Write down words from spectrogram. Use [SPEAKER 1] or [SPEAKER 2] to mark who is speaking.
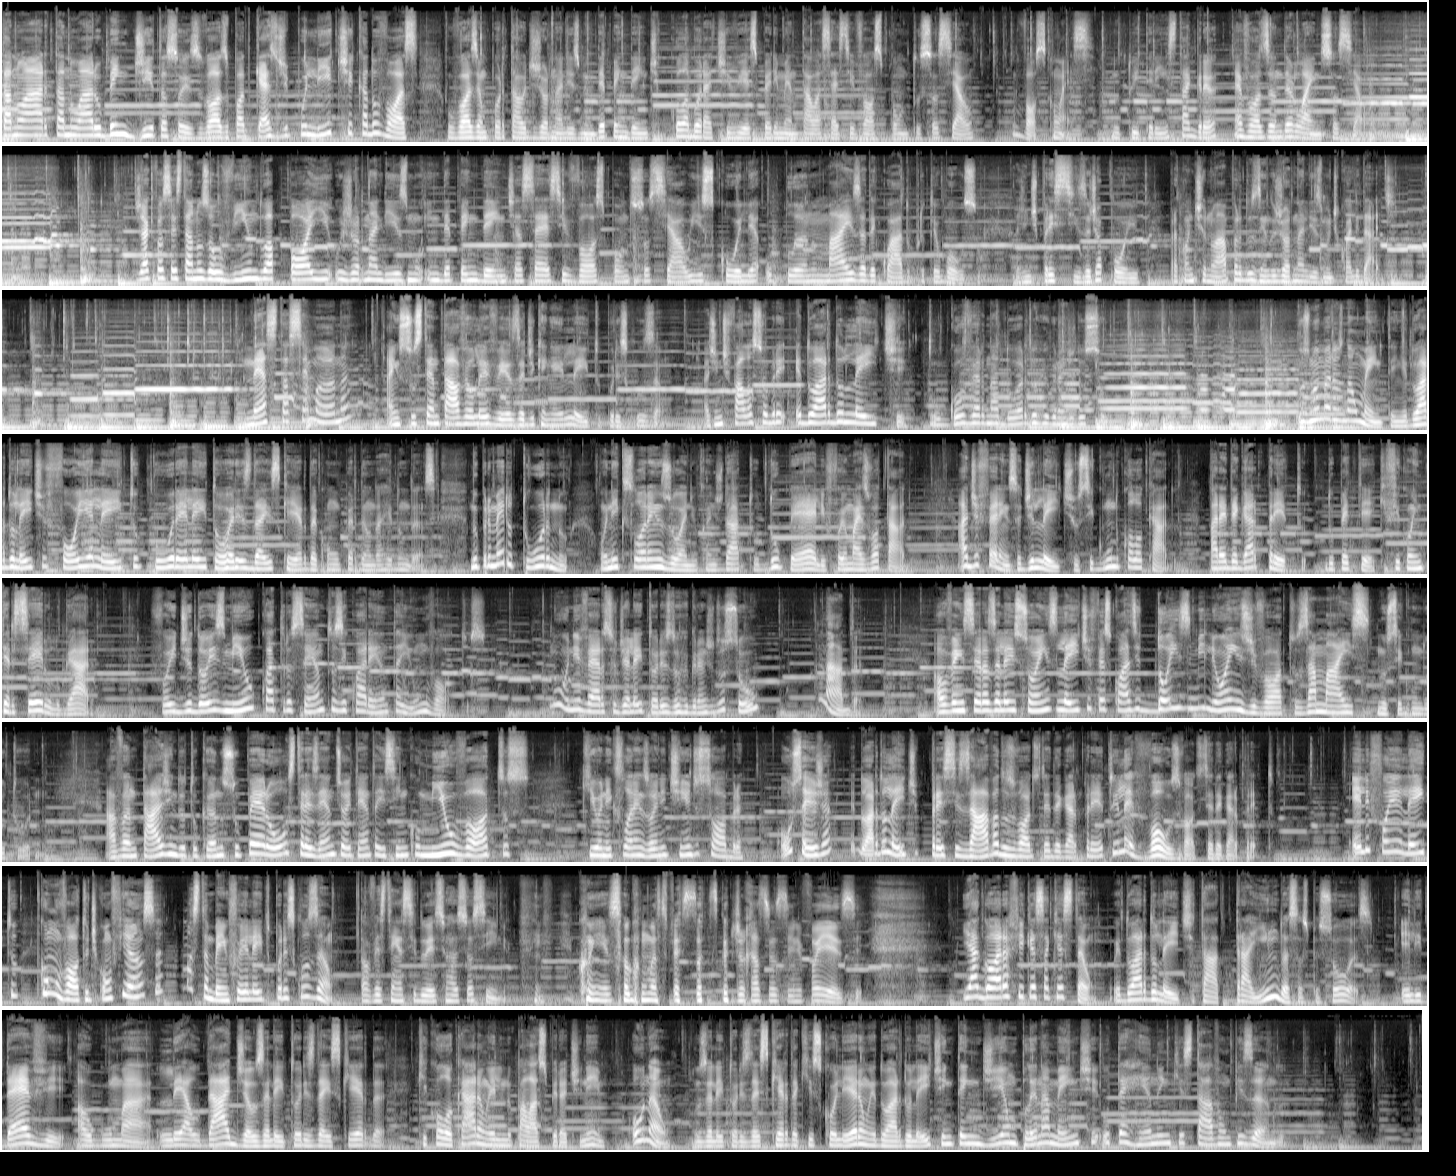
[SPEAKER 1] Tá no ar, tá no ar o Bendita Sois Voz, o podcast de política do Voz. O Voz é um portal de jornalismo independente, colaborativo e experimental. Acesse voz.social, Voz com S. No Twitter e Instagram é Voz Underline Social. Já que você está nos ouvindo, apoie o jornalismo independente. Acesse voz.social e escolha o plano mais adequado para o teu bolso. A gente precisa de apoio para continuar produzindo jornalismo de qualidade. Nesta semana, a insustentável leveza de quem é eleito por exclusão. A gente fala sobre Eduardo Leite, o governador do Rio Grande do Sul. Os números não mentem. Eduardo Leite foi eleito por eleitores da esquerda, com o perdão da redundância. No primeiro turno, o Nix Lorenzoni, o candidato do PL, foi o mais votado. A diferença de Leite, o segundo colocado, para Edgar Preto, do PT, que ficou em terceiro lugar, foi de 2.441 votos. No universo de eleitores do Rio Grande do Sul, nada. Ao vencer as eleições, Leite fez quase 2 milhões de votos a mais no segundo turno. A vantagem do Tucano superou os 385 mil votos que o Nix Lorenzoni tinha de sobra. Ou seja, Eduardo Leite precisava dos votos de Edgar Preto e levou os votos de Edgar Preto ele foi eleito com um voto de confiança, mas também foi eleito por exclusão. Talvez tenha sido esse o raciocínio. Conheço algumas pessoas cujo raciocínio foi esse. E agora fica essa questão: o Eduardo Leite está traindo essas pessoas? Ele deve alguma lealdade aos eleitores da esquerda que colocaram ele no Palácio Piratini? Ou não? Os eleitores da esquerda que escolheram Eduardo Leite entendiam plenamente o terreno em que estavam pisando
